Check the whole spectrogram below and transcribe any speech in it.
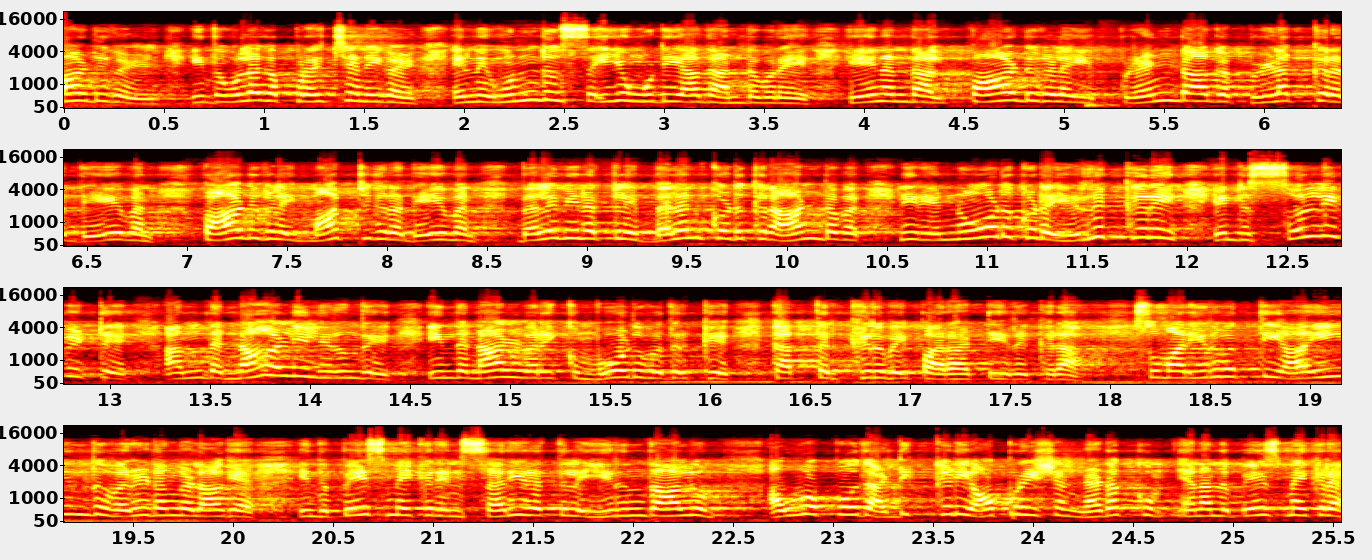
பாடுகள் இந்த உலக பிரச்சனைகள் என்னை ஒன்றும் செய்ய முடியாது ஆண்டவரே. ஏனென்றால் பாடுகளை ரெண்டாக பிளக்கிற தேவன் பாடுகளை மாற்றுகிற தேவன் பலவீனத்திலே பலன் கொடுக்கிற ஆண்டவர் நீர் என்னோடு கூட இருக்கிறேன் என்று சொல்லிவிட்டு அந்த நாளில் இருந்து இந்த நாள் வரைக்கும் ஓடுவதற்கு கத்தர் கிருவை பாராட்டி இருக்கிறார் சுமார் இருபத்தி ஐந்து வருடங்களாக இந்த பேஸ்மேக்கரின் சரீரத்தில் இருந்தாலும் அவ்வப்போது அடிக்கடி ஆபரேஷன் நடக்கும். ஏன்னா அந்த பேஸ்மேக்கரை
